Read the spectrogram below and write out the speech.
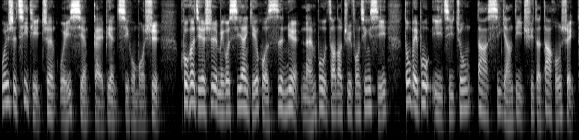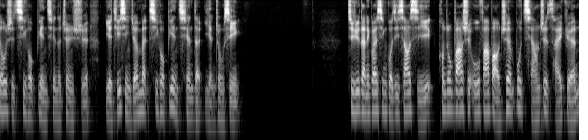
温室气体正危险改变气候模式。库克解释，美国西岸野火肆虐，南部遭到飓风侵袭，东北部以及中大西洋地区的大洪水都是气候变迁的证实，也提醒人们气候变迁的严重性。继续带你关心国际消息，空中巴士无法保证不强制裁员。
